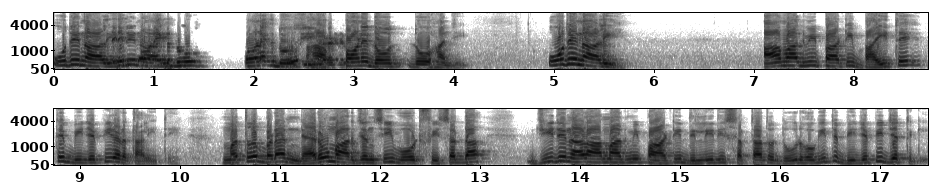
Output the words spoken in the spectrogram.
ਉਹਦੇ ਨਾਲ ਹੀ ਇਹਦੇ ਨਾਲ ਦੋ ਪੌਣੇ ਇੱਕ ਦੋ ਸੀ ਹਾਂ ਪੌਣੇ 2 2 ਹਾਂਜੀ। ਉਹਦੇ ਨਾਲ ਹੀ ਆਮ ਆਦਮੀ ਪਾਰਟੀ 22 ਤੇ ਤੇ ਬੀਜੇਪੀ 48 ਤੇ। ਮਤਲਬ ਬੜਾ ਨੈਰੋ ਮਾਰਜਨ ਸੀ ਵੋਟ ਫੀਸਦ ਦਾ ਜਿਹਦੇ ਨਾਲ ਆਮ ਆਦਮੀ ਪਾਰਟੀ ਦਿੱਲੀ ਦੀ ਸੱਤਾ ਤੋਂ ਦੂਰ ਹੋ ਗਈ ਤੇ ਬੀਜੇਪੀ ਜਿੱਤ ਗਈ।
